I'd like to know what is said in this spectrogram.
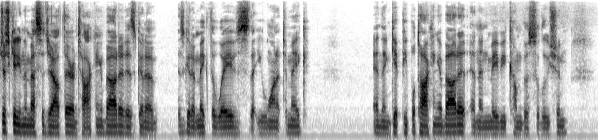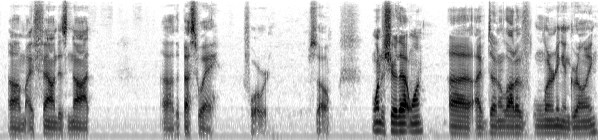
just getting the message out there and talking about it is gonna is gonna make the waves that you want it to make, and then get people talking about it, and then maybe come to a solution. Um, I found is not uh, the best way forward. So, wanted to share that one. Uh, I've done a lot of learning and growing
